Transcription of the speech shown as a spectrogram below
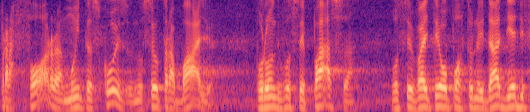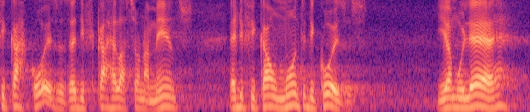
para fora muitas coisas, no seu trabalho, por onde você passa, você vai ter a oportunidade de edificar coisas, edificar relacionamentos, edificar um monte de coisas. E a mulher,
